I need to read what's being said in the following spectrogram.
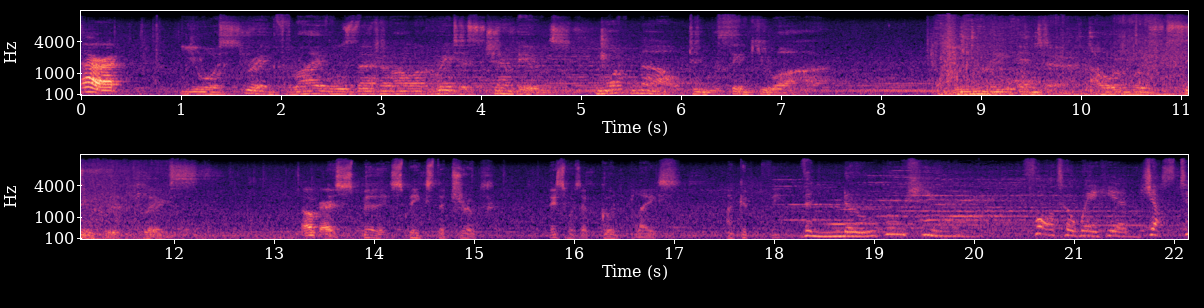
Alright. Your strength rivals that of our greatest champions. What now do you think you are? You may enter our most sacred place. Okay. The spirit speaks the truth. This was a good place. I could think... The noble hero fought her way here just to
